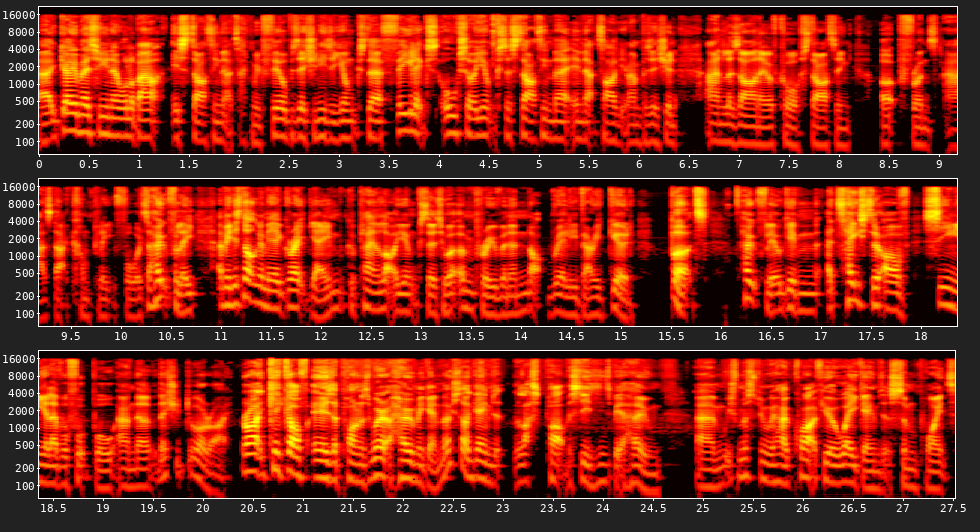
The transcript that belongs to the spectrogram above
Uh, Gomez, who you know all about, is starting that attacking midfield position. He's a youngster. Felix, also a youngster, starting there in that target man position. And Lozano, of course, starting up front as that complete forward. So hopefully, I mean, it's not going to be a great game. We're playing a lot of youngsters who are unproven and not really very good. But hopefully it'll give them a taster of senior level football and uh, they should do all right. Right, kickoff is upon us. We're at home again. Most of our games at the last part of the season seem to be at home um, which must mean we had quite a few away games at some point.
